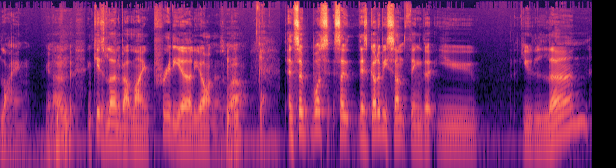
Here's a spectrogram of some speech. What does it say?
lying, you know, and, and kids learn about lying pretty early on as mm-hmm. well. Yeah. And so, what's so there's got to be something that you you learn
